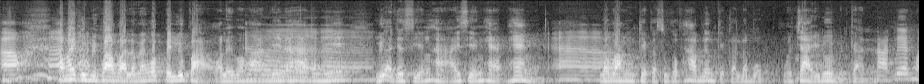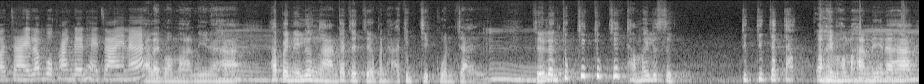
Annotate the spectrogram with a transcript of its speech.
เอาทำให้คุณมีความหวาดระแวงว่าเป็นหรือเปล่าอะไรประมาณนี้นะฮะเออตรงนี้เออหรืออาจจะเสียงหายเสียงแหบแห้งเอ่อ ระวังเกี่ยวกับสุขภาพเรื่องเกี่ยวกับระบบหัวใจด้วยเหมือนกัน หลอดเลือดหัวใจระบบทางเดินหายใจนะ อะไรประมาณนี้นะฮะอืมถ้าเป็นในเรื่องงานก็จะเจอปัญหาจุกจิกกวนใจอืมเจอเรื่องจุกจิกจุกจิกทำให้รู้สึกจุกจิกจักจักอะไรประมาณนี้นะฮะอื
